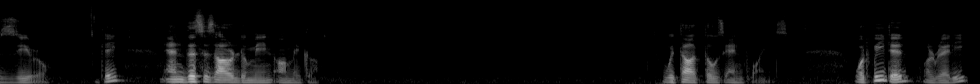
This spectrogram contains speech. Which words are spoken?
0, okay? And this is our domain omega without those endpoints. What we did already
